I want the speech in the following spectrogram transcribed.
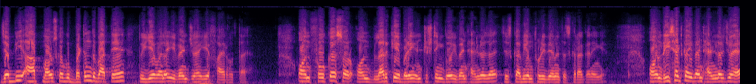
جب بھی آپ ماؤس کا کوئی بٹن دباتے ہیں تو یہ والا ایونٹ جو ہے یہ فائر ہوتا ہے۔ آن فوکس اور آن بلر کے بڑے انٹرسٹنگ دو ایونٹ ہینڈلر ہیں، جس کا بھی ہم تھوڑی دیر میں تذکرہ کریں گے۔ آن ریسیٹ کا ایونٹ ہینڈلر جو ہے،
